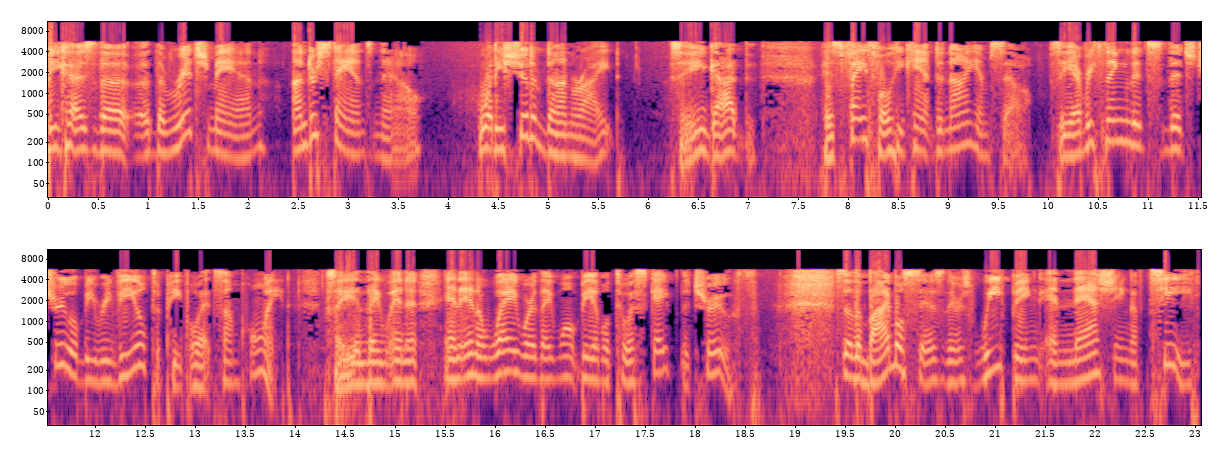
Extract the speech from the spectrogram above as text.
Because the the rich man understands now what he should have done right. See, God is faithful, he can't deny himself. See, everything that's that's true will be revealed to people at some point. See, they in a, and in a way where they won't be able to escape the truth. So the Bible says there's weeping and gnashing of teeth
